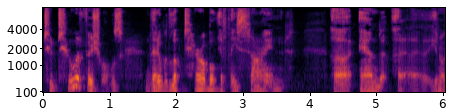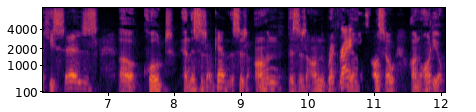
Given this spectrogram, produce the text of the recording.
to two officials that it would look terrible if they signed. Uh, and uh, you know, he says, uh, "quote," and this is again, this is on this is on the record, right. and it's also on audio.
